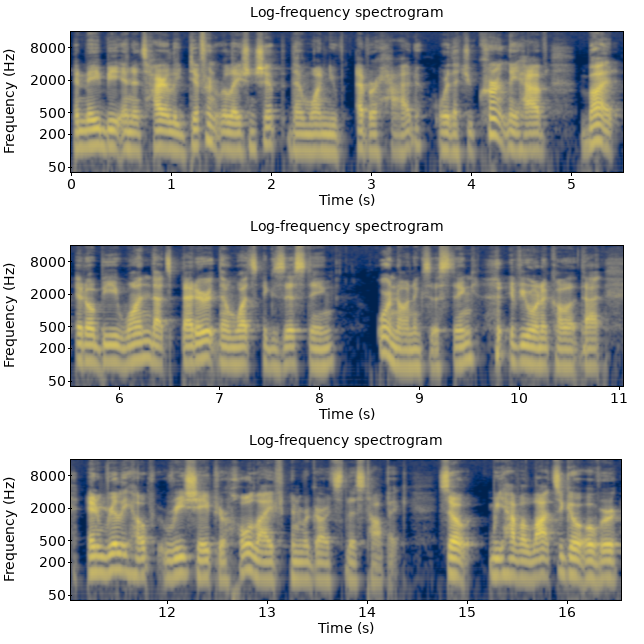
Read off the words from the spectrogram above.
It may be an entirely different relationship than one you've ever had or that you currently have, but it'll be one that's better than what's existing or non existing, if you want to call it that, and really help reshape your whole life in regards to this topic. So, we have a lot to go over,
